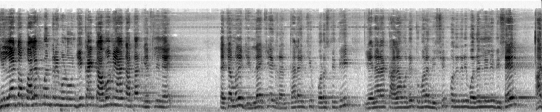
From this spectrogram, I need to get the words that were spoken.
जिल्ह्याचा पालकमंत्री म्हणून जी काही कामं मी आज हातात घेतलेली आहेत त्याच्यामध्ये जिल्ह्याची ग्रंथालयांची परिस्थिती येणाऱ्या काळामध्ये तुम्हाला निश्चित पद्धतीने बदललेली दिसेल. हा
